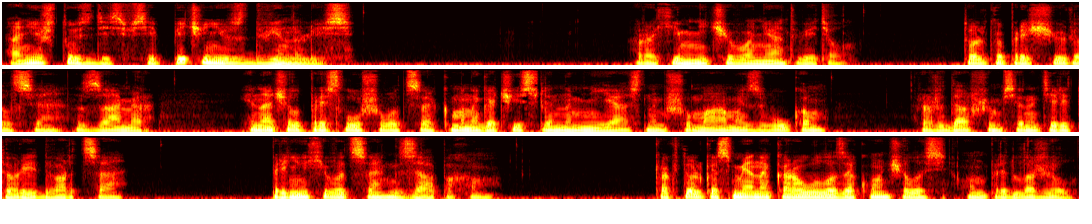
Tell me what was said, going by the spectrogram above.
«Они что здесь, все печенью сдвинулись?» Рахим ничего не ответил, только прищурился, замер и начал прислушиваться к многочисленным неясным шумам и звукам, рождавшимся на территории дворца, принюхиваться к запахам. Как только смена караула закончилась, он предложил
